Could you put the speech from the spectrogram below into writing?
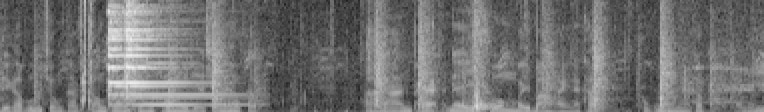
ัสดีครับคุณผู้ชมครับ ช่องการแสงทองมีเดียชาแนลครับ อาหารแพะในช่วงบ่ายๆนะครับ ทุกวันนะครับวันนี้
